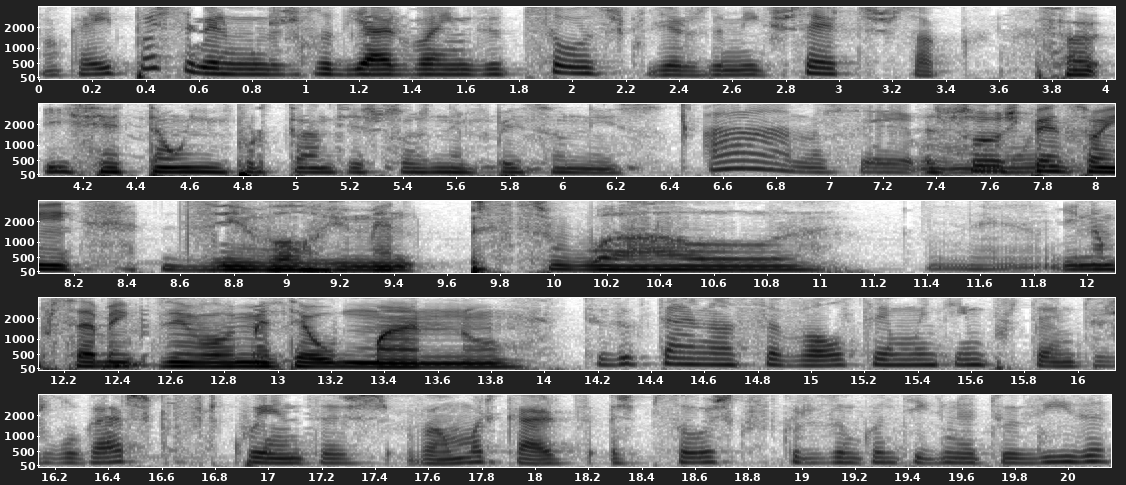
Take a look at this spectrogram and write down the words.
ok? E depois sabermos nos rodear bem de pessoas, escolher os amigos certos, só que, Sabe, isso é tão importante e as pessoas nem pensam nisso. ah, mas é As pessoas muito- pensam em desenvolvimento pessoal Não, e não percebem que desenvolvimento é humano. Tudo o que está à nossa volta é muito importante. Os lugares que frequentas vão marcar-te, as pessoas que se cruzam contigo na tua vida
